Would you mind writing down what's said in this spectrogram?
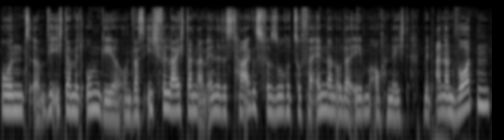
und äh, wie ich damit umgehe und was ich vielleicht dann am Ende des Tages versuche zu verändern oder eben auch nicht. Mit anderen Worten,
